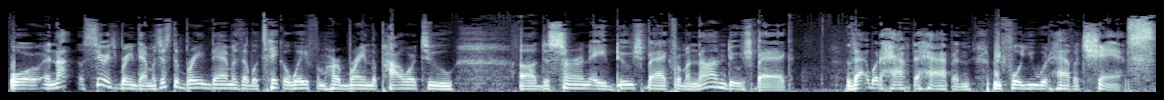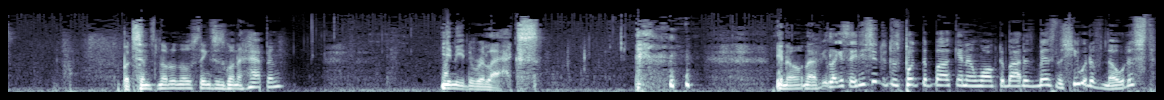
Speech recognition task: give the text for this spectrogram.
or and not a serious brain damage, just the brain damage that would take away from her brain the power to uh, discern a douchebag from a non-douchebag, that would have to happen before you would have a chance. But since none of those things is going to happen, you need to relax. you know, now, if, like I said, he should have just put the buck in and walked about his business. She would have noticed.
